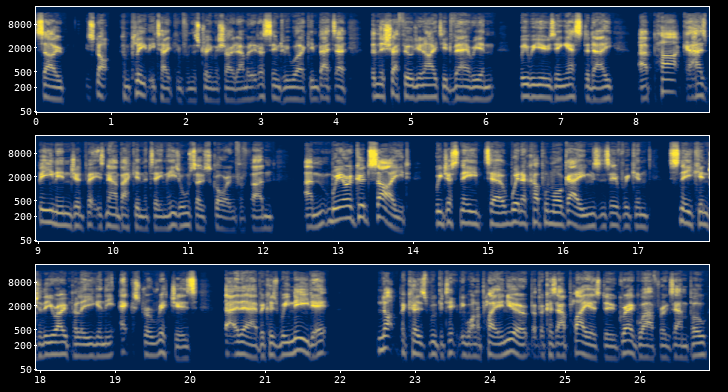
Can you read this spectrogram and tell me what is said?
So it's not completely taken from the Streamer Showdown, but it does seem to be working better than the Sheffield United variant we were using yesterday. Uh, Park has been injured, but is now back in the team. He's also scoring for fun. Um, we're a good side. We just need to win a couple more games and see if we can sneak into the Europa League and the extra riches that are there because we need it. Not because we particularly want to play in Europe, but because our players do. Gregoire, for example,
